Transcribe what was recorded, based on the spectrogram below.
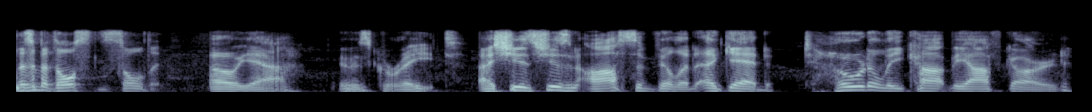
Elizabeth Olsen sold it. Oh yeah, it was great. Uh, she is she is an awesome villain. Again, totally caught me off guard.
